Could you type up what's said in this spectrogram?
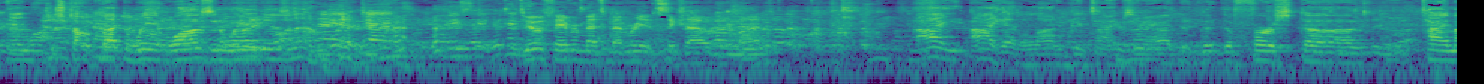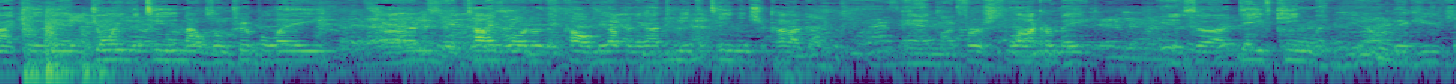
and just talk about the way it was and the way it is now. Do you have a favorite Mets memory that sticks out in your mind? I, I had a lot of good times here. I, the, the, the first uh, time I came in, joined the team, I was on AAA. Um, in Tidewater, they called me up and I got to meet the team in Chicago. And my first locker mate is uh, Dave Kingman, you know, big, huge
